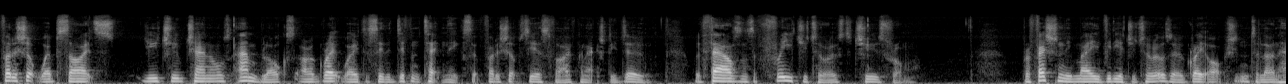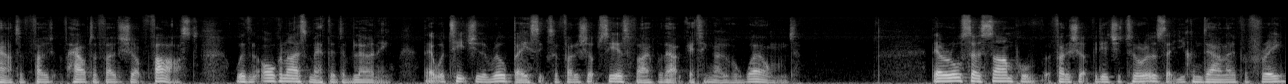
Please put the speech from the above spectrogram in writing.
Photoshop websites, YouTube channels and blogs are a great way to see the different techniques that Photoshop CS5 can actually do, with thousands of free tutorials to choose from. Professionally made video tutorials are a great option to learn how to, how to Photoshop fast with an organized method of learning that will teach you the real basics of Photoshop CS5 without getting overwhelmed. There are also sample Photoshop video tutorials that you can download for free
